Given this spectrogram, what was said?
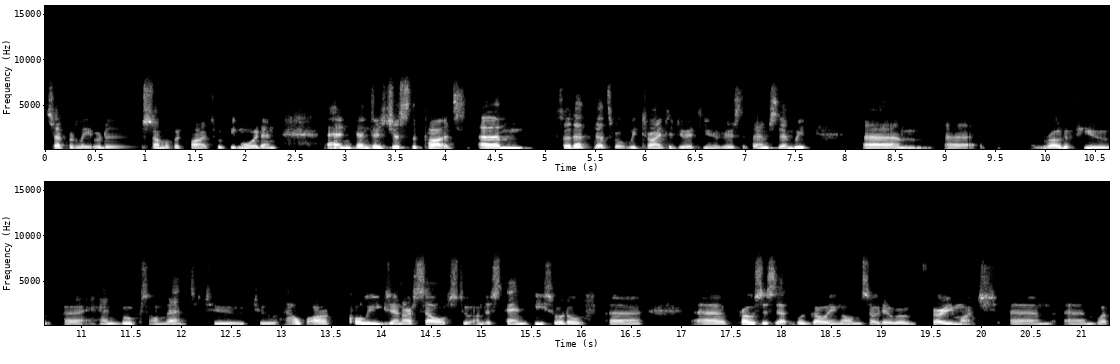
separately, or the sum of the parts would be more than, and then there's just the parts. Um, so that that's what we try to do at the University of Amsterdam. We um, uh, wrote a few uh, handbooks on that to to help our colleagues and ourselves to understand these sort of uh, process that were going on. So they were very much um, um, what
